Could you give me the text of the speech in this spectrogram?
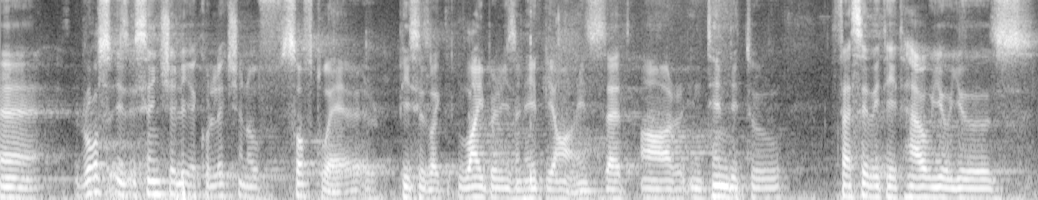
Uh, ROS is essentially a collection of software pieces like libraries and APIs that are intended to facilitate how you use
